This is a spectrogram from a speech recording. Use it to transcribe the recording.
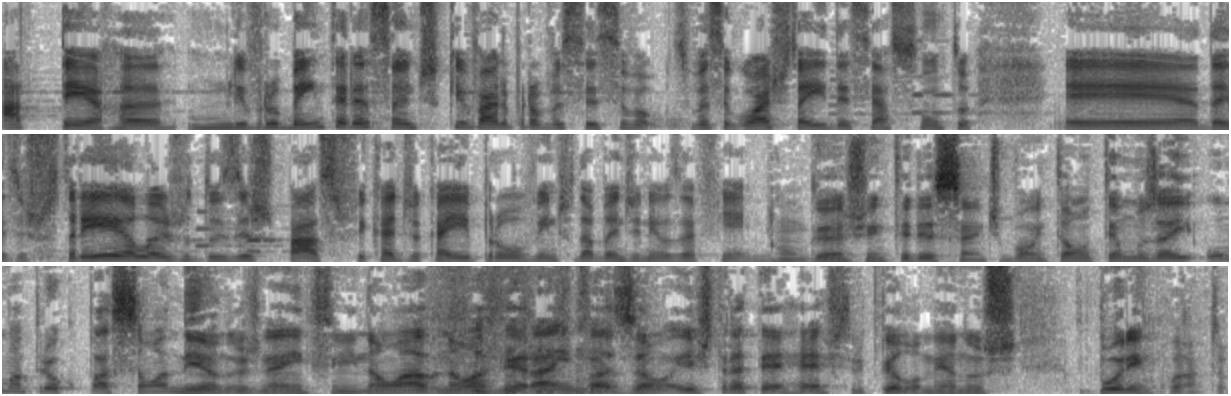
a Terra. Um livro bem interessante que vale para você se, se, você gosta aí desse assunto é, das estrelas, dos espaços. Fica a dica aí para o ouvinte da Band News FM. Um gancho interessante. Bom, então temos aí uma preocupação a menos, né? Enfim, não, há, não haverá invasão extraterrestre, pelo menos por enquanto.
